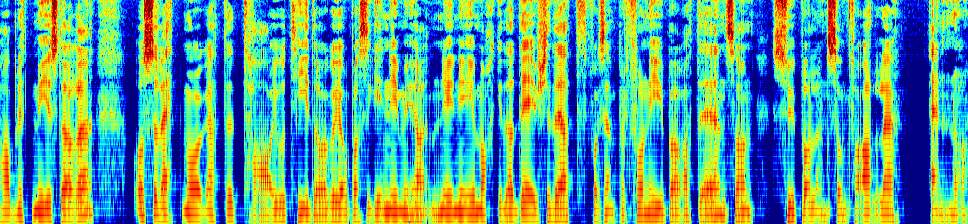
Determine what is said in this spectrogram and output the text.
har blitt mye større. Og så vet vi òg at det tar jo tid å jobbe seg inn i mye, nye, nye markeder. Det er jo ikke det at f.eks. For fornybar at det er en sånn superlønnsom for alle ennå.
